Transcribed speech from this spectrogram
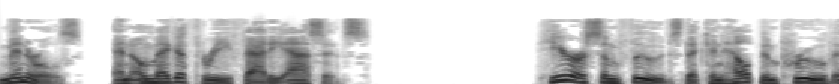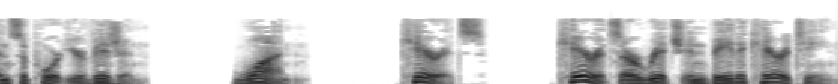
minerals, and omega 3 fatty acids. Here are some foods that can help improve and support your vision. 1. Carrots. Carrots are rich in beta carotene,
